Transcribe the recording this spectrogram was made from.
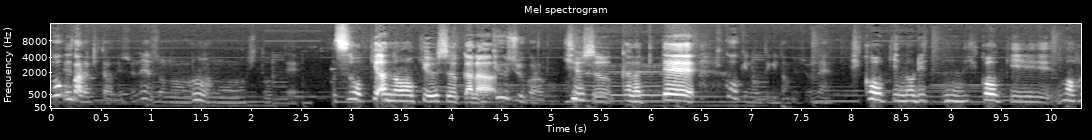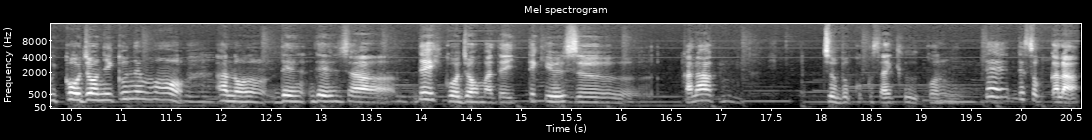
遠くから来たんですよねその,、うん。あの人って。そうきあの九州から。九州から九州から来て。飛行機乗って行機乗り、うん、飛行機、まあ、飛行場に行くねもあので電車で飛行場まで行って九州から中部国際空港に行ってでそこから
